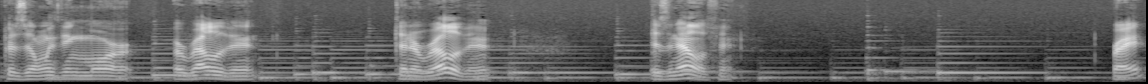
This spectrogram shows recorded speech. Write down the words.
Because the only thing more irrelevant than irrelevant is an elephant. Right?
